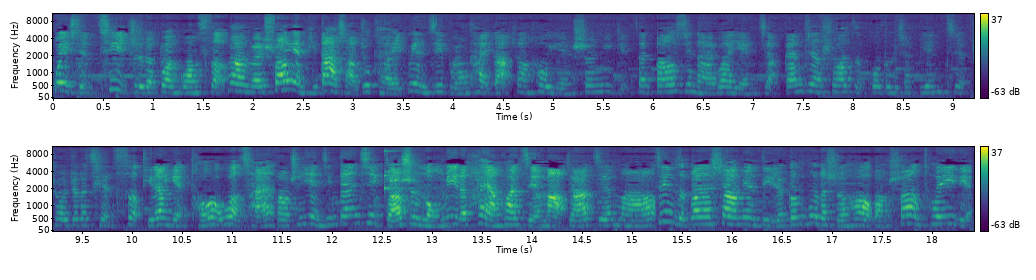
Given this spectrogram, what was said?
贵显气质的缎光色，范围双眼皮大小就可以，面积不用太大，向后延伸一点，再包进来外眼角，干净的刷子过渡一下边界，之后这个浅色提亮眼头和卧蚕，保持眼睛干净，主要是浓密的太阳花睫毛，夹睫毛，镜子放在下面抵着根部的时候往上推一点，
